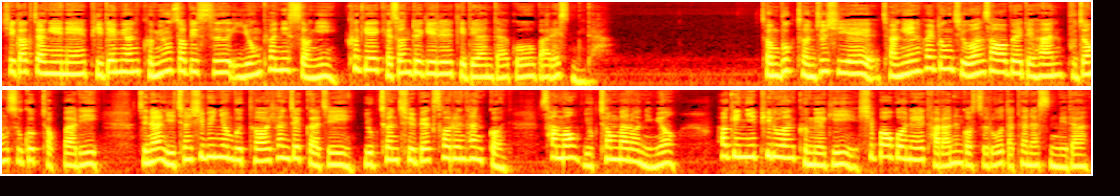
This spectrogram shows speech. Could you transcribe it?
시각장애인의 비대면 금융 서비스 이용 편의성이 크게 개선되기를 기대한다고 말했습니다. 전북 전주시의 장애인 활동 지원 사업에 대한 부정수급 적발이 지난 2012년부터 현재까지 6,731건 3억 6천만 원이며 확인이 필요한 금액이 10억 원에 달하는 것으로 나타났습니다.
